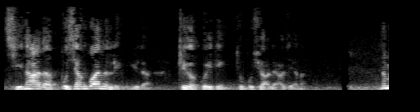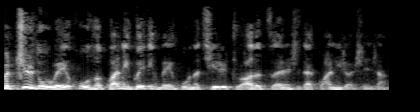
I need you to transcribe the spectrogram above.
其他的不相关的领域的这个规定就不需要了解了。那么制度维护和管理规定维护呢，其实主要的责任是在管理者身上。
